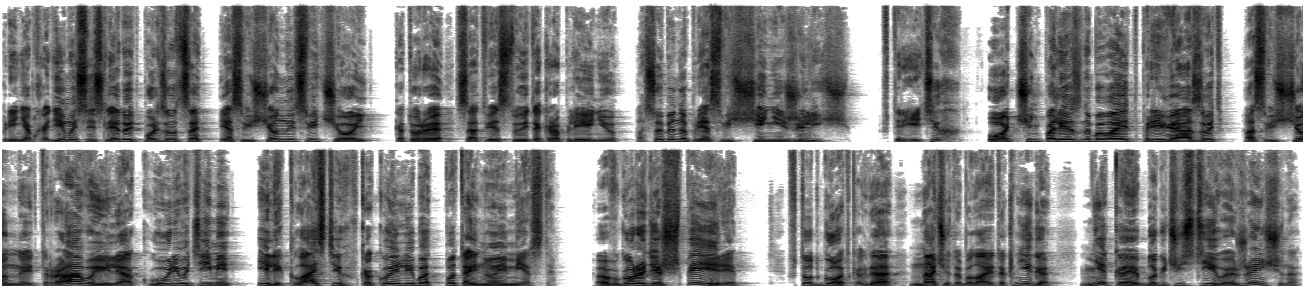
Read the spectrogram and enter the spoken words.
при необходимости следует пользоваться и освященной свечой, которая соответствует окроплению, особенно при освещении жилищ. В-третьих, очень полезно бывает привязывать освященные травы или окуривать ими, или класть их в какое-либо потайное место. В городе Шпеере, в тот год, когда начата была эта книга, некая благочестивая женщина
